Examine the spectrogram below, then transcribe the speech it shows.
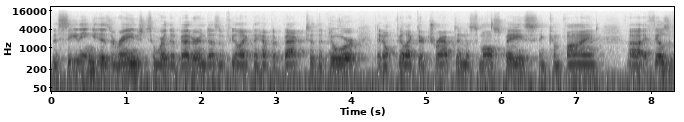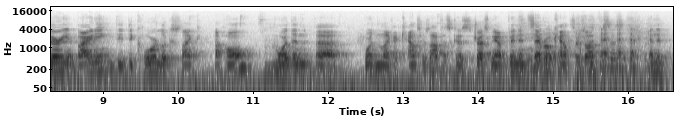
The seating is arranged to where the veteran doesn't feel like they have their back to the door. They don't feel like they're trapped in a small space and confined. Uh, it feels very inviting. The decor looks like a home more than uh, more than like a counselor's office. Because trust me, I've been in several counselors' offices, and it,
